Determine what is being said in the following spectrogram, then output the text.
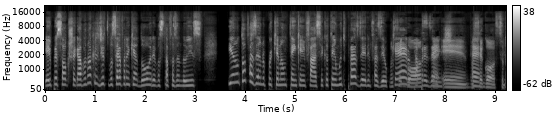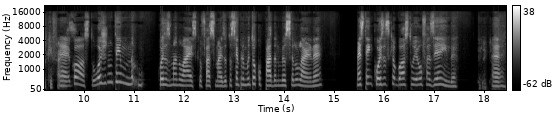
E aí o pessoal que chegava, não acredito, você é franqueadora você está fazendo isso. E eu não tô fazendo porque não tem quem faça, é que eu tenho muito prazer em fazer. Eu Você quero estar gosta, presente. É, você É. gosta do que faz. É, gosto. Hoje não tem coisas manuais que eu faço mais. Eu tô sempre muito ocupada no meu celular, né? Mas tem coisas que eu gosto eu fazer ainda. Que legal. É,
